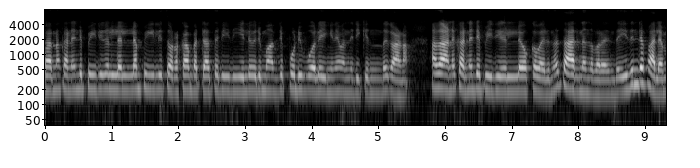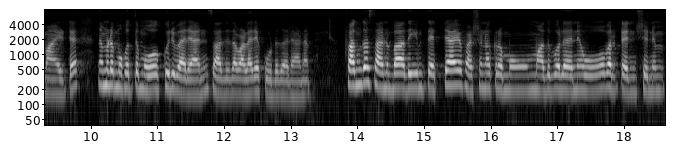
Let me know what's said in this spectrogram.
കാരണം കണ്ണിന്റെ പീലികളിലെല്ലാം പീലി തുറക്കാൻ പറ്റാത്ത രീതിയിൽ ഒരുമാതിരി പൊടി പോലെ ഇങ്ങനെ വന്നിരിക്കുന്നത് കാണാം. അതാണ് കണ്ണിന്റെ പീലികളിലൊക്കെ വരുന്ന താരൻ എന്ന് പറയുന്നത്. ഇതിന്റെ ഫലമായിട്ട് നമ്മുടെ മുഖത്ത് മുഖക്കുരു വരാൻ സാധ്യത വളരെ കൂടുതലാണ്. ഫംഗസ് അണുബാധയും തെറ്റായ ഭക്ഷണക്രമവും അതുപോലെ തന്നെ ഓവർ ടെൻഷനും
